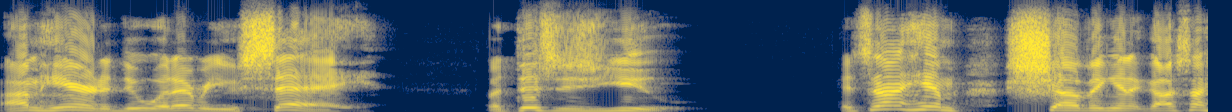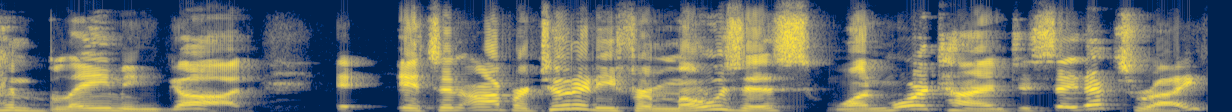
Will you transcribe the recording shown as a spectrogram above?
I'm here to do whatever you say, but this is you. It's not him shoving it at God. It's not him blaming God. it's an opportunity for Moses one more time to say, That's right.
